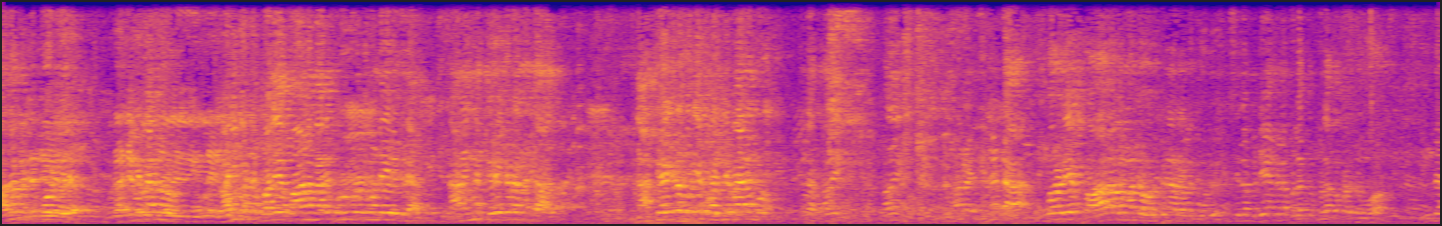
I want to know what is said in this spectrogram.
அதை விட்டு போட்டு அடிப்பட்ட பழைய பானை மாதிரி குறிப்பிட்டு கொண்டே இருக்கிறேன். நான் என்ன கேட்கிறேன் நான் கேட்கக்கூடிய பஞ்ச பேரம். என்னடா உங்களுடைய பாராளுமன்ற உறுப்பினர்களுக்கு சில விடயங்களை விளக்க விளக்கப்படுத்துவோம் இந்த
